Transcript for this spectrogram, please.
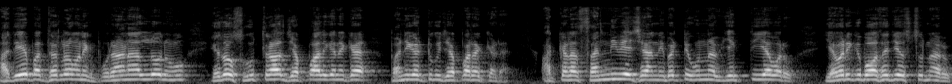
అదే పద్ధతిలో మనకి పురాణాల్లోనూ ఏదో సూత్రాలు చెప్పాలి కనుక పనిగట్టుకు చెప్పరు అక్కడ. అక్కడ సన్నివేశాన్ని బట్టి ఉన్న వ్యక్తి ఎవరు? ఎవరికి బోధ చేస్తున్నారు?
